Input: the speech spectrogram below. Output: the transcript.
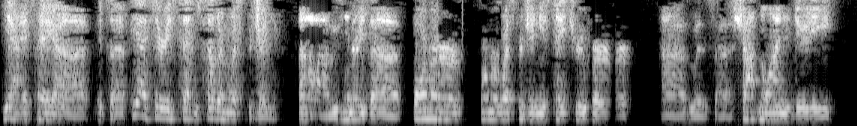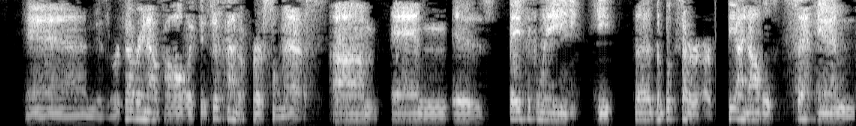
Yeah, it's a uh, it's a PI series set in southern West Virginia. Um, Henry's a former former West Virginia state trooper uh, who was uh, shot in the line of duty and is a recovering alcoholic. Is just kind of a personal mess, um, and is basically he. The, the books are, are PI novels set in,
